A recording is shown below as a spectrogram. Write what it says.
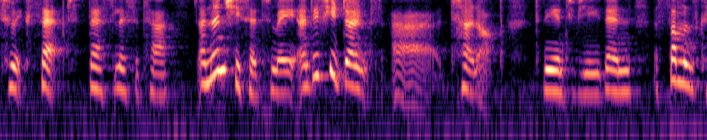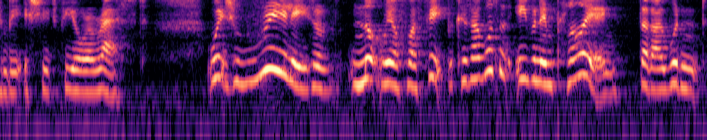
to accept their solicitor. And then she said to me, And if you don't uh, turn up to the interview, then a summons can be issued for your arrest. Which really sort of knocked me off my feet because I wasn't even implying that I wouldn't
